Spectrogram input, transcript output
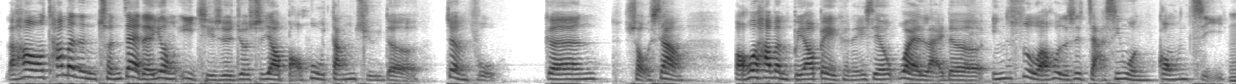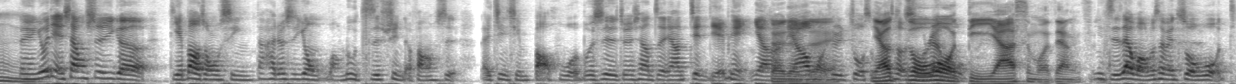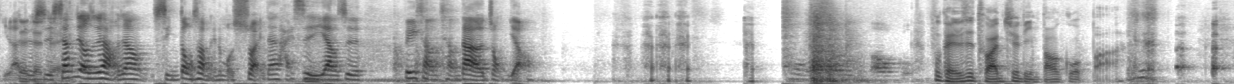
然后他们的存在的用意，其实就是要保护当局的政府跟首相，保护他们不要被可能一些外来的因素啊，或者是假新闻攻击。嗯，对，有点像是一个谍报中心，但它就是用网络资讯的方式来进行保护，而不是就像这样间谍片一样，你要我去做什么？你要做卧底呀、啊，什么这样子？你只是在网络上面做卧底啦，就是相较之下好像行动上没那么帅，但还是一样是。嗯非常强大的重要。不可能是突然去领包裹吧？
